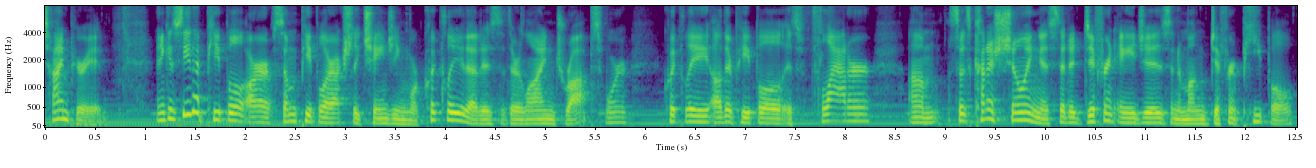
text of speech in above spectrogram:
time period. And you can see that people are, some people are actually changing more quickly. That is that their line drops more quickly. Other people, it's flatter. Um, so it's kind of showing us that at different ages and among different people,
